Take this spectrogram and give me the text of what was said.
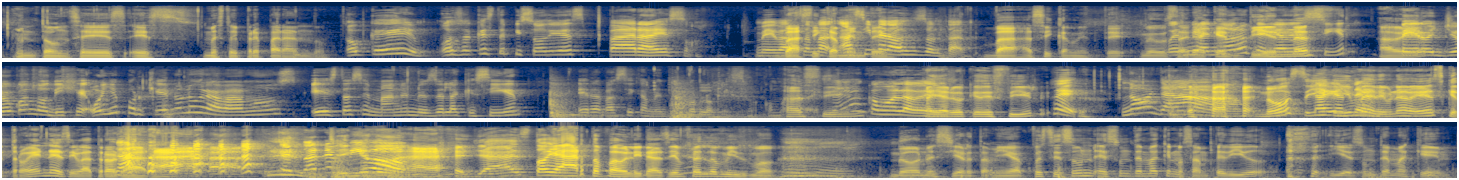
Entonces, es, me estoy preparando. Ok, o sea que este episodio es para eso. Me vas Básicamente. así me la vas a soltar. Básicamente. Me pues gustaría pues mira, que no entiendas. Lo quería decir, pero yo cuando dije, oye, ¿por qué no lo grabamos esta semana en vez de la que sigue? Era básicamente por lo mismo. ¿Cómo ¿Ah, la sí? ¿Eh? ¿Cómo la ves? ¿Hay algo que decir? Sí. No, ya. no, sí, dime de una vez que truenes y va a tronar. que están en vivo. ya estoy harto, Paulina. Siempre es lo mismo. No, no es cierto, amiga. Pues es un, es un tema que nos han pedido y es un tema que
